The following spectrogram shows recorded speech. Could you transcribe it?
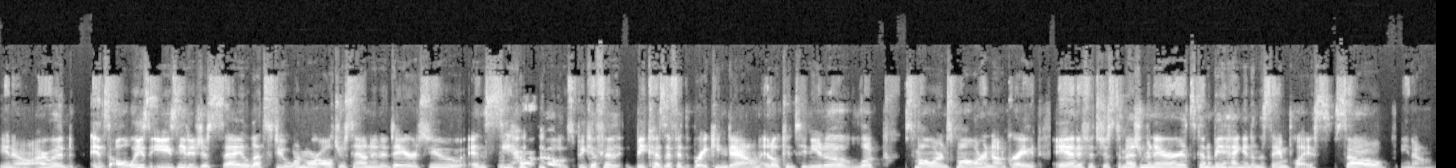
you know, I would. It's always easy to just say, let's do one more ultrasound in a day or two and see how it goes, because if, because if it's breaking down, it'll continue to look smaller and smaller and not great. And if it's just a measurement error, it's going to be hanging in the same place. So, you know,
